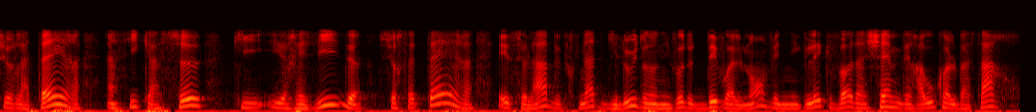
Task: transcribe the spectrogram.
sur la terre, ainsi qu'à ceux qui y résident sur cette terre, et cela, Beprinat Gilouy, dans un niveau de dévoilement, Veniglek Vod Hashem Veraou Kol Basar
